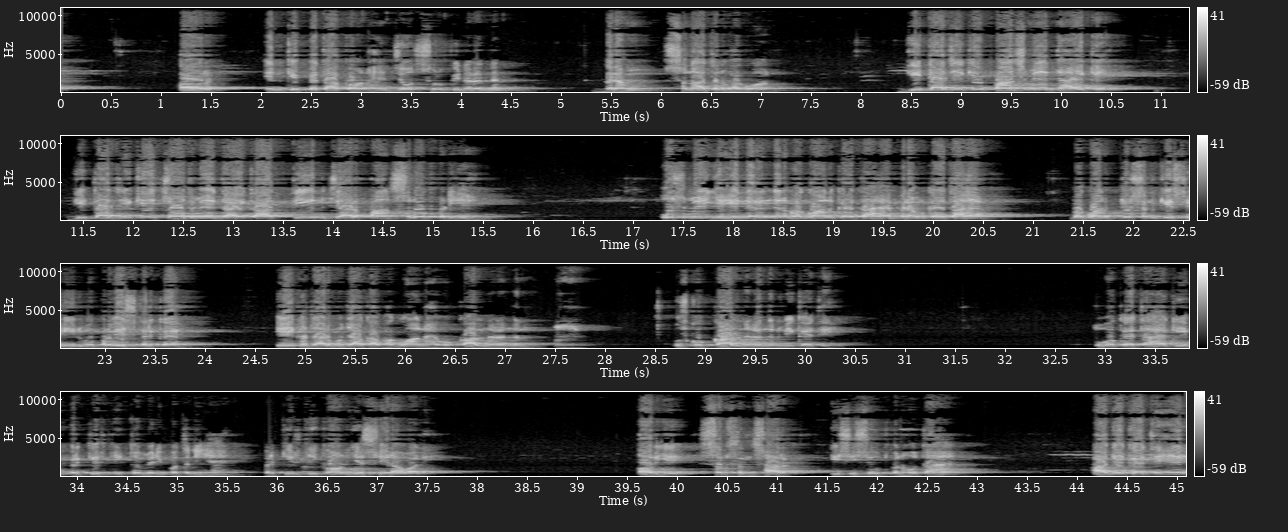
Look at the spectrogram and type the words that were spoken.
और इनके पिता कौन है? ज्योत स्वरूपी निरंजन ब्रह्म सनातन भगवान। गीता जी के पाँचवें अध्याय के गीता जी के चौदहवें अध्याय का तीन चार पाँच श्लोक पढ़िए। उसमें यही निरंजन भगवान कहता है ब्रह्म कहता है भगवान कृष्ण के शरीर में प्रवेश करके एक हज़ार भुजा का भगवान है वो काल निरंजन। उसको काल निरंजन भी कहते हैं। तो वो कहता है कि प्रकृति तो मेरी पत्नी है, प्रकृति कौन? ये शेरा वाली। और ये सब संसार इसी से उत्पन्न होता है। आगे कहते हैं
